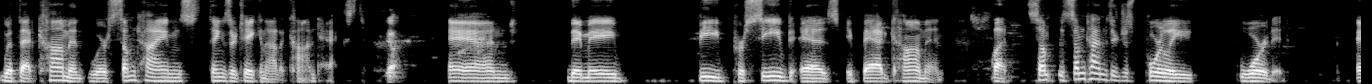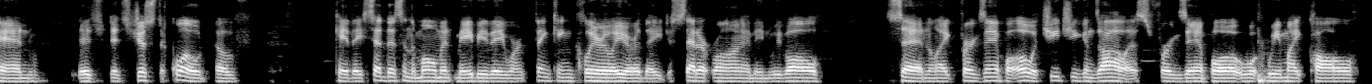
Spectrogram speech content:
with that comment where sometimes things are taken out of context. Yeah. And they may be perceived as a bad comment but some sometimes they're just poorly worded, and it's it's just a quote of okay, they said this in the moment, maybe they weren't thinking clearly or they just said it wrong. I mean, we've all said like for example, oh, with Chichi Gonzalez, for example, we might call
